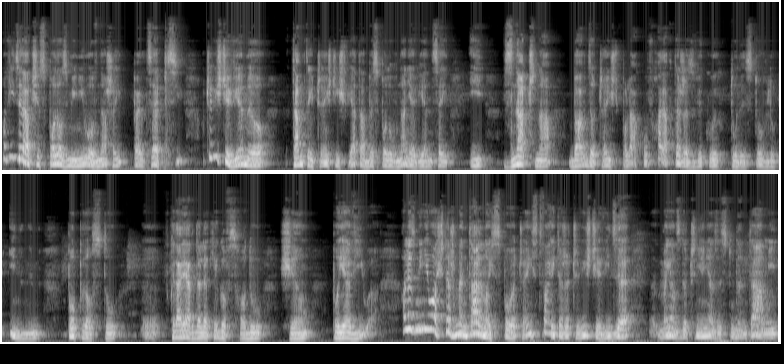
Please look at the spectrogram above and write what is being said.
no widzę, jak się sporo zmieniło w naszej percepcji. Oczywiście wiemy o tamtej części świata bez porównania więcej i znaczna bardzo część Polaków w charakterze zwykłych turystów lub innym po prostu y, w krajach Dalekiego Wschodu się pojawiła. Ale zmieniła się też mentalność społeczeństwa i to rzeczywiście widzę, mając do czynienia ze studentami,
